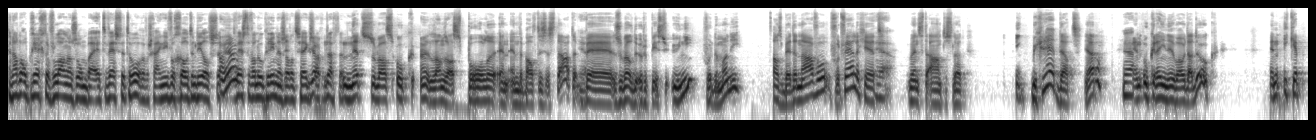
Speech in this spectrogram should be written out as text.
En hadden oprechte verlangens om bij het Westen te horen, waarschijnlijk. In ieder geval grotendeels. Oh, ja? Het Westen van Oekraïne zal het zeker zo gedacht hebben. Net zoals ook landen als Polen en, en de Baltische Staten. Bij zowel de Europese Unie voor de money, als bij de NAVO voor veiligheid wensten aan te sluiten. Ik begrijp dat, ja. En Oekraïne wou dat ook. En ik heb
